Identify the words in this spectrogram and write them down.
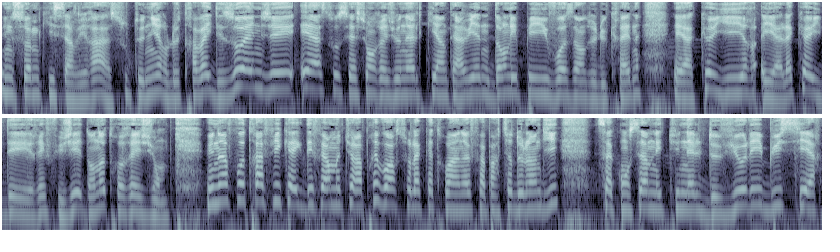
Une somme qui servira à soutenir le travail des ONG et associations régionales qui interviennent dans les pays voisins de l'Ukraine et accueillir et à l'accueil des réfugiés dans notre région. Une info trafic avec des fermetures à prévoir sur la 89 à partir de lundi. Ça concerne les tunnels de Violet, Bussière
